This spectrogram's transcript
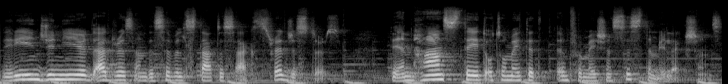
the re-engineered address and the Civil Status Acts registers, the enhanced state automated information system elections,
